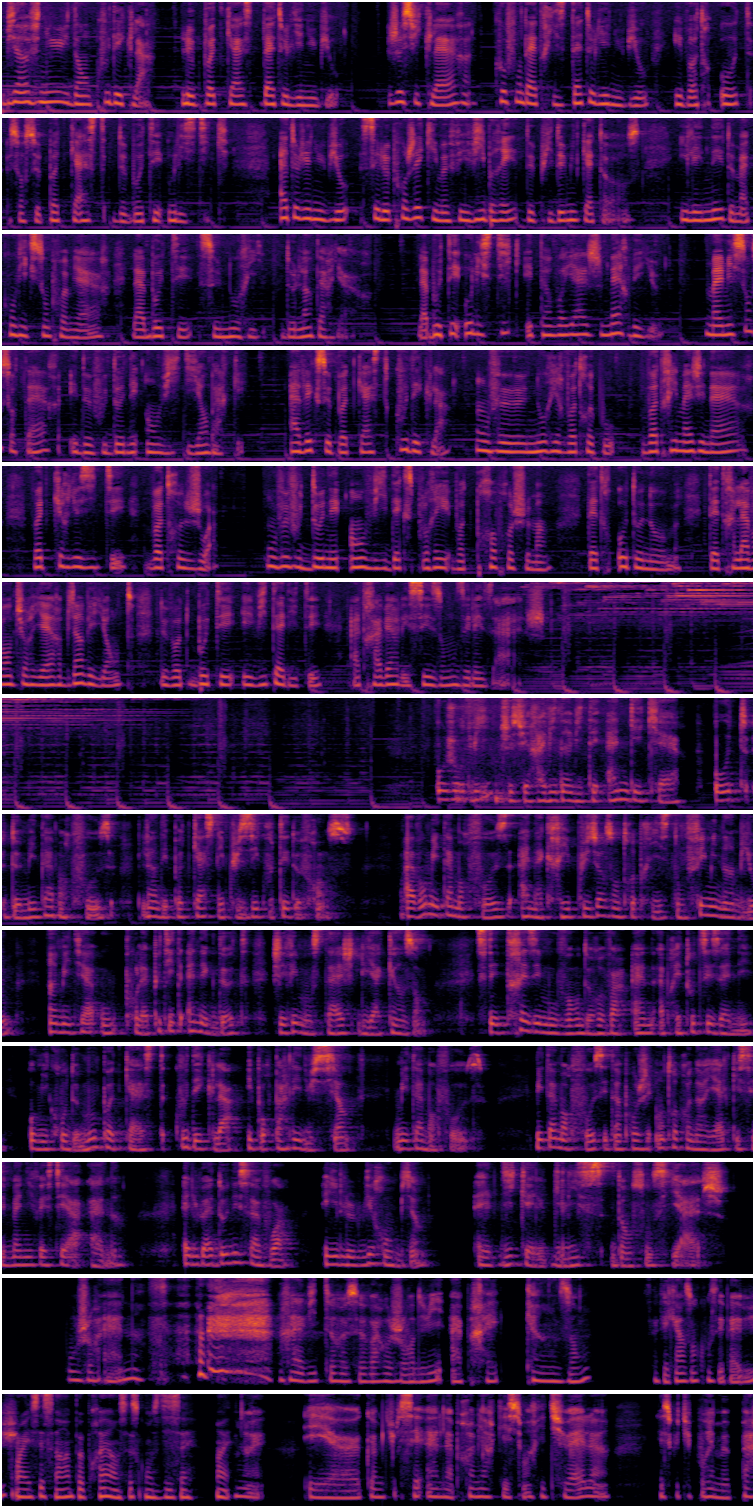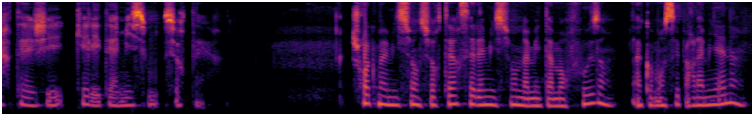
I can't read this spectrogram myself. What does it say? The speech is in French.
Bienvenue dans Coup d'éclat, le podcast d'Atelier Nubio. Je suis Claire, cofondatrice d'Atelier Nubio et votre hôte sur ce podcast de beauté holistique. Atelier Nubio, c'est le projet qui me fait vibrer depuis 2014. Il est né de ma conviction première, la beauté se nourrit de l'intérieur. La beauté holistique est un voyage merveilleux. Ma mission sur Terre est de vous donner envie d'y embarquer. Avec ce podcast Coup d'éclat, on veut nourrir votre peau, votre imaginaire, votre curiosité, votre joie. On veut vous donner envie d'explorer votre propre chemin, d'être autonome, d'être l'aventurière bienveillante de votre beauté et vitalité à travers les saisons et les âges. Aujourd'hui, je suis ravie d'inviter Anne Guéquière, hôte de Métamorphose, l'un des podcasts les plus écoutés de France. Avant Métamorphose, Anne a créé plusieurs entreprises, dont Féminin Bio, un média où, pour la petite anecdote, j'ai fait mon stage il y a 15 ans. C'était très émouvant de revoir Anne après toutes ces années, au micro de mon podcast Coup d'éclat et pour parler du sien, Métamorphose. Métamorphose est un projet entrepreneurial qui s'est manifesté à Anne. Elle lui a donné sa voix et il le lui rend bien. Elle dit qu'elle glisse dans son sillage. Bonjour Anne. Ravie de te recevoir aujourd'hui après 15 ans. Ça fait 15 ans qu'on ne s'est pas vu. Oui, c'est ça, à peu près, hein, c'est ce qu'on se disait. Ouais. Et euh, comme tu le sais, Anne, la première question rituelle, est-ce que tu pourrais me partager quelle est ta mission sur Terre? Je crois que ma mission sur Terre, c'est la mission de la métamorphose, à commencer par la mienne.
